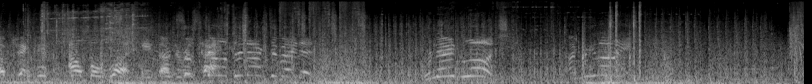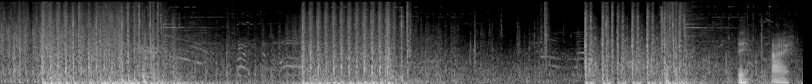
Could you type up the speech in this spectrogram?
Objective Alpha 1 is under so attack. Skeleton activated! Grenade launched! I'm reloading! Hey, hi.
